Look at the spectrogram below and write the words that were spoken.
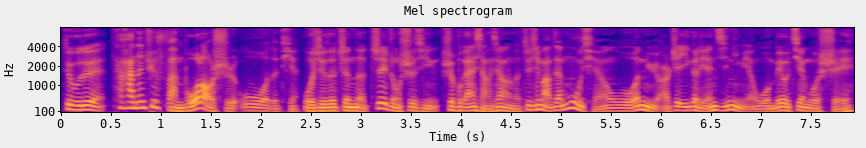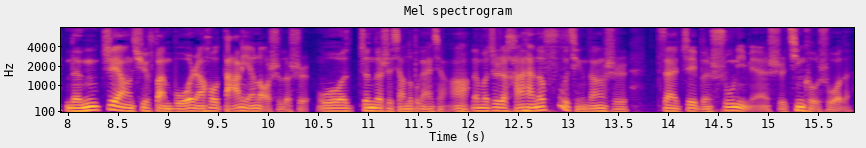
对不对？她还能去反驳老师，我的天，我觉得真的这种事情是不敢想象的。最起码在目前我女儿这一个年级里面，我没有见过谁能这样去反驳，然后打脸老师的事，我真的是想都不敢想啊。那么这是韩寒的父亲当时。在这本书里面是亲口说的。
